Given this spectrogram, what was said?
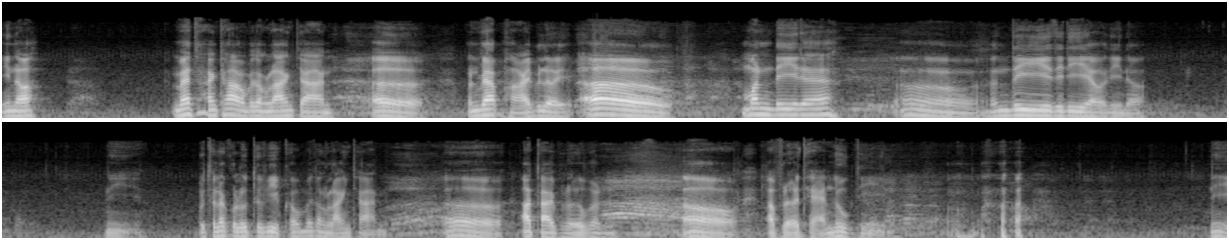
นี่เนาะแม้ทานข้าวก็ไม่ต้องล้างจาน เออ มันแวบหายไปเลย เออ มันดีนะเออมันดีทีเดียวนี่เนาะนี่ อุตรกุลุทวีปเขาไม่ต้องล้างจาน เอออาตายเผลอมันเออเอาเผลอแถมลูกดี นี่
